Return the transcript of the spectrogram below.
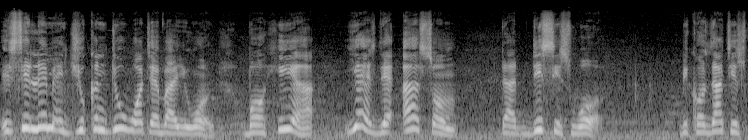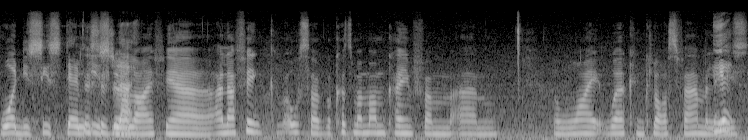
it's the limit. You can do whatever you want. But here, yes, there are some that this is what because that is what the system This is, is your like. life, yeah. And I think also because my mum came from um, a white working class family, Yes,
